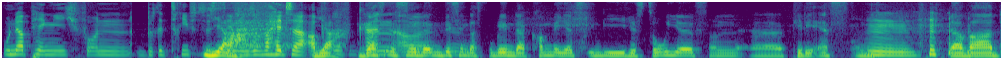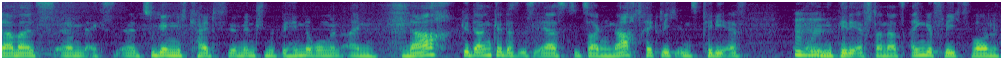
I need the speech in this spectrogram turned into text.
unabhängig von Betriebssystemen ja. und so weiter abrufen ja, kann. Das ist so ein bisschen das Problem. Da kommen wir jetzt in die Historie von äh, PDF. Und mm. da war damals ähm, äh, Zugänglichkeit für Menschen mit Behinderungen ein Nachgedanke. Das ist erst sozusagen nachträglich ins PDF, mhm. äh, in die PDF-Standards eingepflegt worden.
